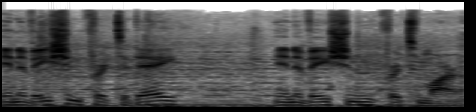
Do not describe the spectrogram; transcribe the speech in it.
innovation for today, innovation for tomorrow.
